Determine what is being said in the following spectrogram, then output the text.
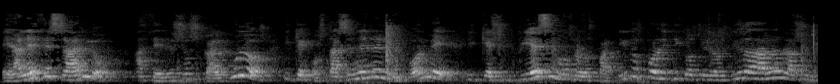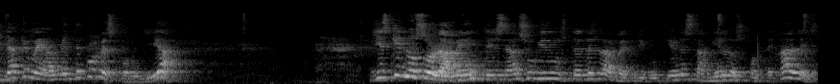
Era necesario hacer esos cálculos y que costasen en el informe y que supiésemos los partidos políticos y los ciudadanos la subida que realmente correspondía. Y es que no solamente se han subido ustedes las retribuciones, también los concejales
